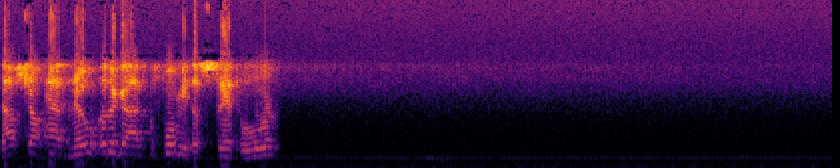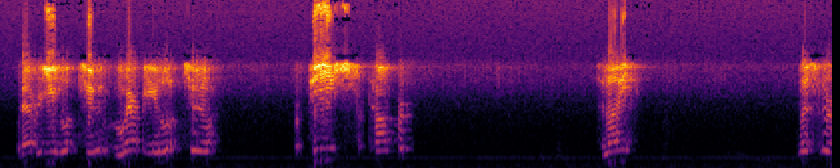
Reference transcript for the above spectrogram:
Thou shalt have no other gods before me, thus saith the Lord. Whatever you look to, whoever you look to, for peace, for comfort, tonight, listener,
